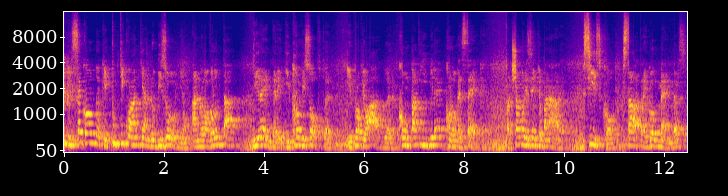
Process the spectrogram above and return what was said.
Il secondo è che tutti quanti hanno bisogno, hanno la volontà di rendere i propri software, il proprio hardware compatibile con OpenStack Facciamo un esempio banale. Cisco sta tra i gold members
